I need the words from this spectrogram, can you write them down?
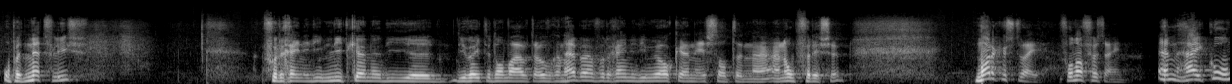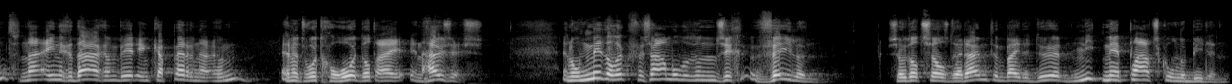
op het netvlies. Voor degenen die hem niet kennen, die, uh, die weten dan waar we het over gaan hebben. En voor degenen die hem wel kennen, is dat een, uh, een opfrissen. Marcus 2, vanaf vers 1. En hij komt na enige dagen weer in Capernaum. En het wordt gehoord dat hij in huis is. En onmiddellijk verzamelden zich velen, zodat zelfs de ruimten bij de deur niet meer plaats konden bieden.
